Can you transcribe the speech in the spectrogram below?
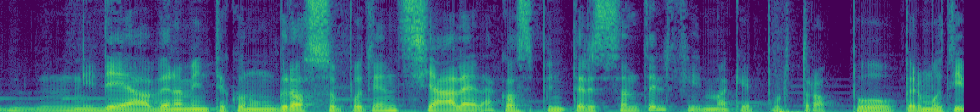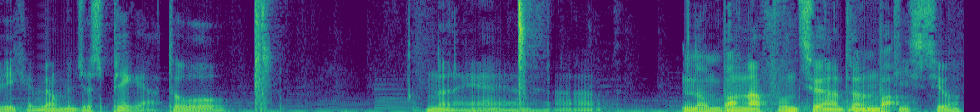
un'idea veramente con un grosso potenziale. La cosa più interessante del film è che purtroppo, per motivi che abbiamo già spiegato, non, è, Non va. non ha funzionato Non va. tantissimo.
